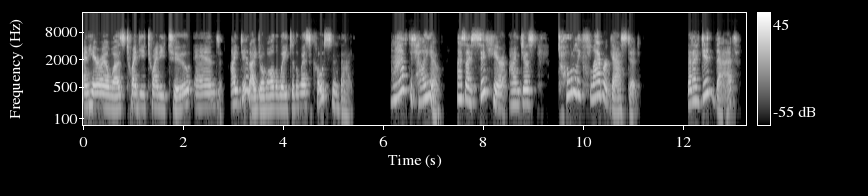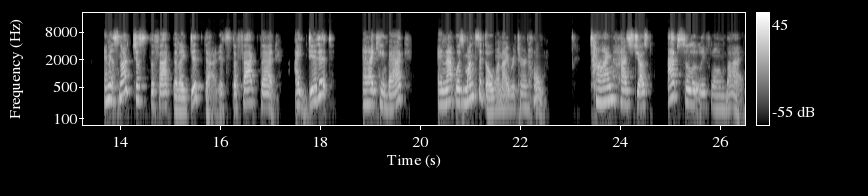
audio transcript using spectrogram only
And here I was, 2022, and I did. I drove all the way to the West Coast and back. And I have to tell you, as I sit here, I'm just totally flabbergasted that I did that. And it's not just the fact that I did that, it's the fact that I did it and I came back. And that was months ago when I returned home. Time has just absolutely flown by.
